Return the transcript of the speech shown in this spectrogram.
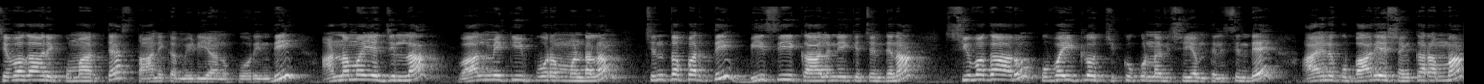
శివగారి కుమార్తె స్థానిక మీడియాను కోరింది. అన్నమయ్య జిల్లా వాల్మీకిపురం మండలం చింతపర్తి బీసీ కాలనీకి చెందిన శివగారు కువైట్లో చిక్కుకున్న విషయం తెలిసిందే. ఆయనకు భార్య శంకరమ్మ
